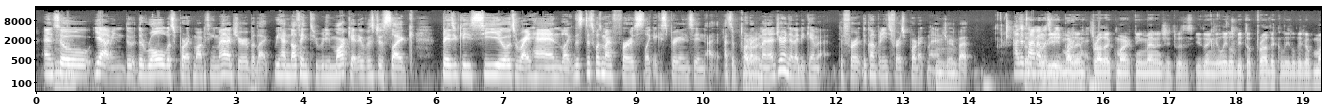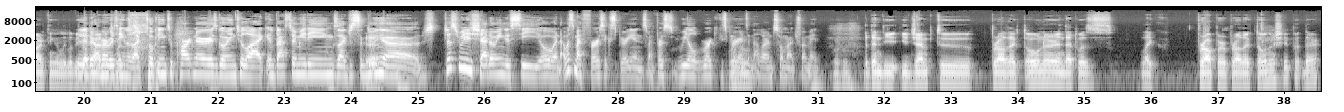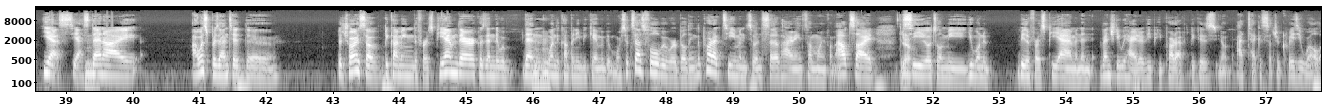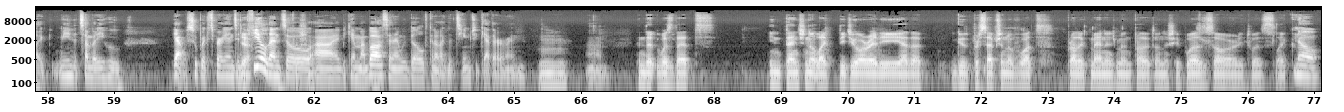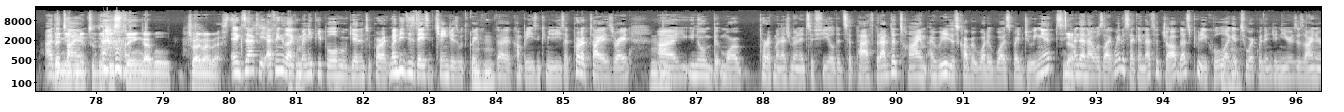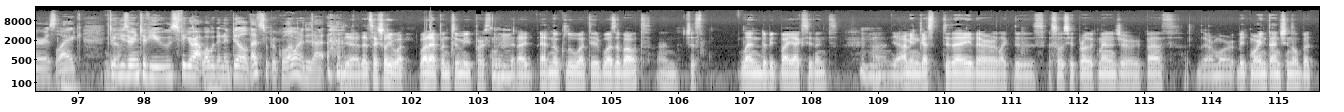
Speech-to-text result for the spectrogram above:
And so, mm-hmm. yeah, I mean, the, the role was product marketing manager, but like we had nothing to really market. It was just like basically CEO's right hand. Like this, this was my first like experience in as a product Alright. manager. And then I became the first, the company's first product manager. Mm-hmm. But at the So time I was really more product than manager. product marketing manager. It was you doing a little bit of product, a little bit of marketing, a little bit a little of bit of everything, like talking to partners, going to like investor meetings, like just like, doing a just, just really shadowing the CEO. And that was my first experience, my first real work experience, Mm-hmm. and I learned so much from it. Mm-hmm. But then you, you jumped to product owner, and that was like proper product ownership there. Yes, yes. Mm. Then I I was presented the the choice of becoming the first PM there because then they were then Mm-hmm. when the company became a bit more successful, we were building the product team, and so instead of hiring someone from outside, the Yeah. CEO told me you want to be the first PM, and then eventually we hired a VP product because you know ad tech is such a crazy world. Like we needed somebody who. Yeah, was super experienced in Yeah, the field, and so sure. uh, I became my boss, and then we built kind of like the team together. And And that was that intentional. Like, did you already have a good perception of what product management, product ownership was, or it was like no, at they the need me to do this thing, I will try my best. Exactly. I think like Mm-hmm. many people who get into product, maybe these days it changes with great uh, companies and communities like Productize, right? Mm-hmm. Uh, you, you know a bit more product management. It's a field, it's a path. But at the time, I really discovered what it was by doing it. Yeah. Mm-hmm. And then I was like, wait a second, that's a job. That's pretty cool. I get to work with engineers, designers, like do Yeah. user interviews, figure out what we're going to build. That's super cool. I want to do that. yeah, that's actually what what happened to me personally. Mm-hmm. That I had no clue what it was about, and just landed a bit by accident. Mm-hmm. And yeah, I mean, guess today they're like the associate product manager path. They're more a bit more intentional, but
